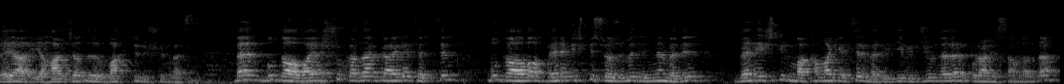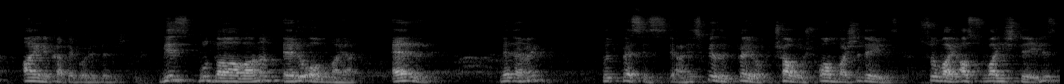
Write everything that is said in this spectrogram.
veya ya harcadığı vakti düşünmez. Ben bu davaya şu kadar gayret ettim. Bu dava benim hiçbir sözümü dinlemedi. Beni hiçbir makama getirmedi gibi cümleler kuran insanlar da aynı kategoridedir. Biz bu davanın eri olmaya, er ne demek? Rütbesiz yani hiçbir rütbe yok. Çavuş, onbaşı değiliz. Subay, assubay hiç değiliz.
